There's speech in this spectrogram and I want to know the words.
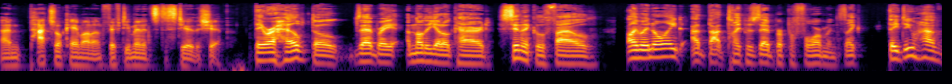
And Patchell came on on 50 minutes to steer the ship. They were helped though. Zebra, another yellow card, cynical foul. I'm annoyed at that type of Zebra performance. Like, they do have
